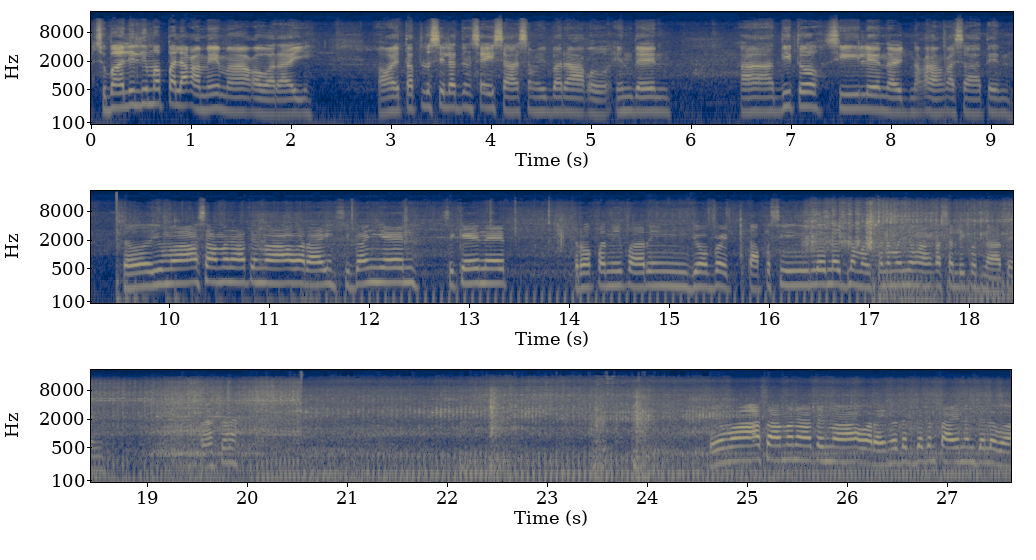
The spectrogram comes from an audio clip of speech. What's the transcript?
So bali lima pala kami mga kawaray. Okay, tatlo sila dun sa isa sa may barako. And then ah, dito si Leonard nakaangka sa atin. So yung mga kasama natin mga kawaray, si Daniel, si Kenneth, tropa ni paring Jobert. Tapos si Leonard naman, siya naman yung angka sa likod natin. Tara, tara. So, yung mga kasama natin mga kawaray, nadagdagan tayo ng dalawa.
